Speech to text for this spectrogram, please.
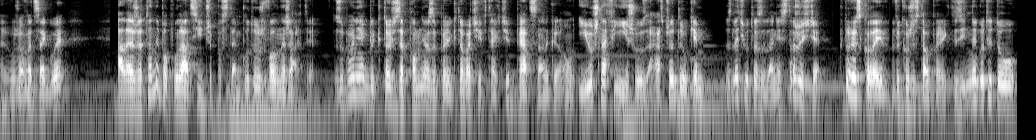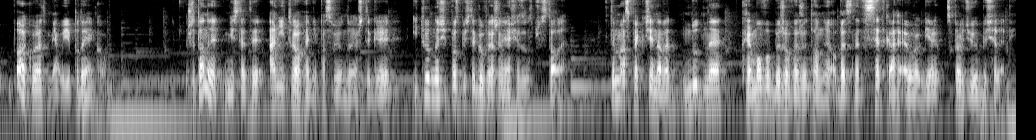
różowe cegły ale żetony populacji czy postępu to już wolne żarty. Zupełnie jakby ktoś zapomniał zaprojektować je w trakcie prac nad grą i już na finiszu, zaraz przed drukiem, zlecił to zadanie stażyście, który z kolei wykorzystał projekty z innego tytułu, bo akurat miał je pod ręką. Żetony niestety ani trochę nie pasują do reszty gry i trudno się pozbyć tego wrażenia siedząc przy stole. Tym aspekcie nawet nudne, kremowo-beżowe żetony obecne w setkach eurogier sprawdziłyby się lepiej.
